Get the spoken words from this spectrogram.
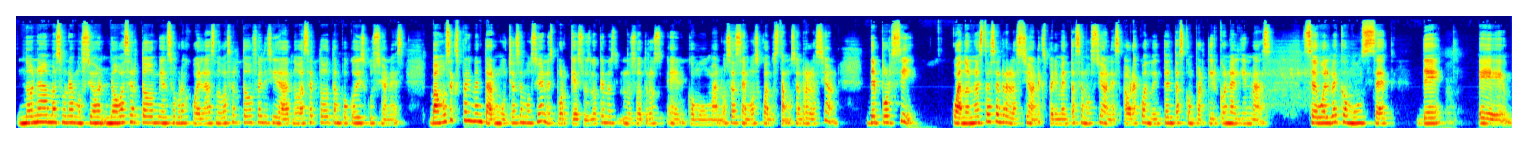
No nada más una emoción, no va a ser todo miel sobre hojuelas, no va a ser todo felicidad, no va a ser todo tampoco discusiones. Vamos a experimentar muchas emociones porque eso es lo que nosotros eh, como humanos hacemos cuando estamos en relación. De por sí, cuando no estás en relación, experimentas emociones, ahora cuando intentas compartir con alguien más, se vuelve como un set de, eh,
